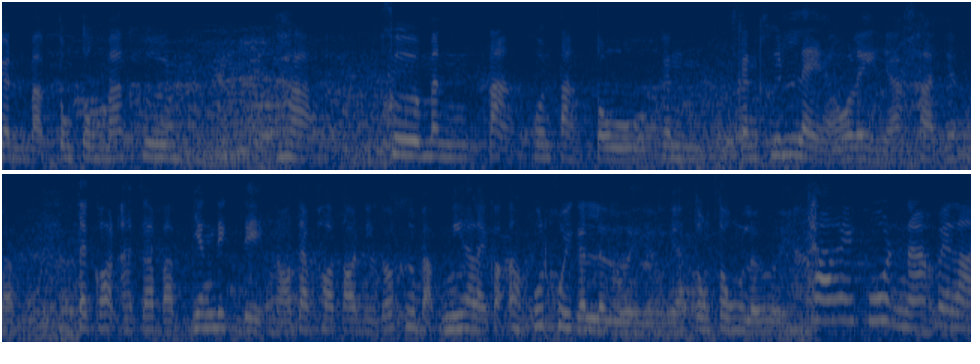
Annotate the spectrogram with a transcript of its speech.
กันแบบตรงๆมากขึ้นค่ะ คือมันต่างคนต่างโตกันกันขึ้นแล้วอะไรอย่างเงี้ยค่ะอย่างแบบ แต่ก่อนอาจจะแบบยังเด็กๆเนาะแต่พอตอนนี้ก็คือแบบมีอะไรก็พูดคุยกันเลยอะไรเงี้ยตรงๆเลย ถ้าให้พูดณเวลา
